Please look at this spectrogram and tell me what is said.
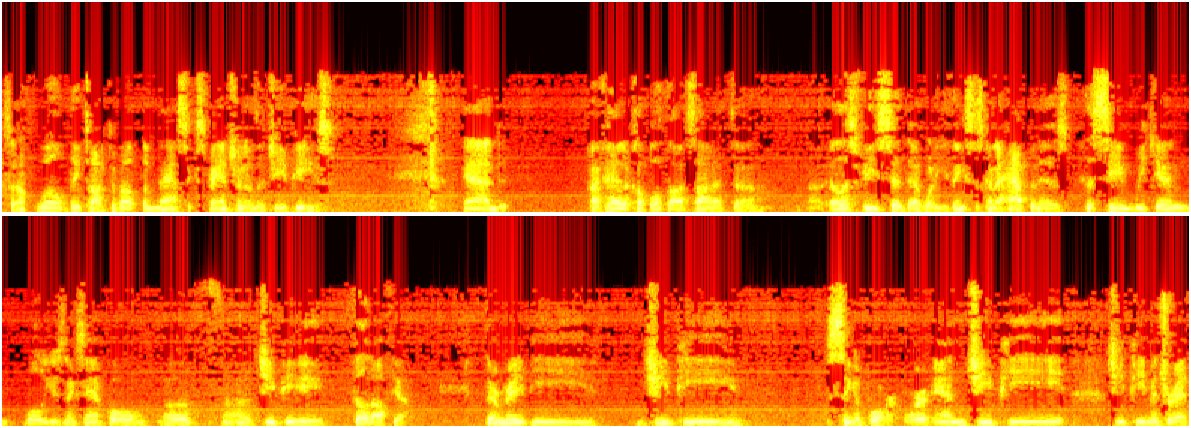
So well, they talked about the mass expansion of the GPs, and I've had a couple of thoughts on it. Uh, uh, LSV said that what he thinks is going to happen is the same weekend. We'll use an example of uh, GP Philadelphia. There may be GP Singapore or and GP GP Madrid.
